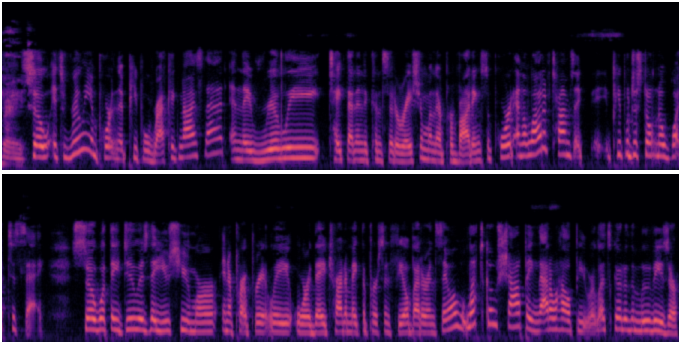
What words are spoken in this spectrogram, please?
Right. So it's really important that people recognize that and they really take that into consideration when they're providing support. And a lot of times it, people just don't know what to say. So what they do is they use humor inappropriately or they try to make the person feel better and say, oh, let's go shopping. That'll help you. Or let's go to the movies or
